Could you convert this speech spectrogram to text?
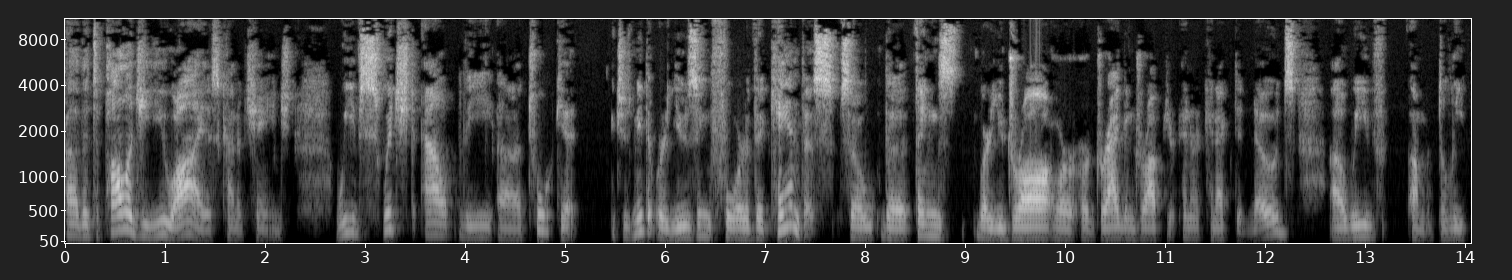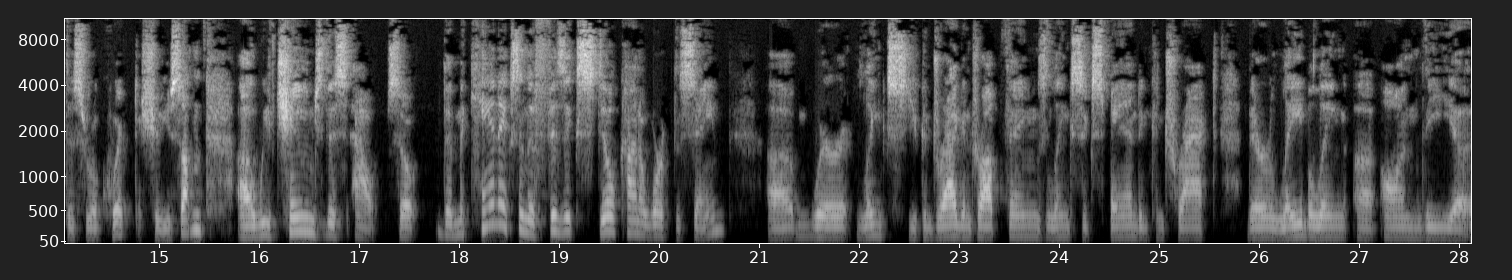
uh, the topology UI has kind of changed. We've switched out the uh, toolkit, excuse me, that we're using for the canvas. So the things where you draw or, or drag and drop your interconnected nodes, uh, we've um, delete this real quick to show you something. Uh, we've changed this out. So the mechanics and the physics still kind of work the same uh, where links you can drag and drop things links expand and contract. They're labeling uh, on the uh,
